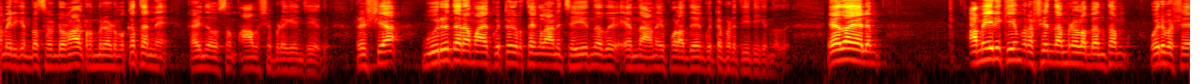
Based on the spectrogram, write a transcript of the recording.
അമേരിക്കൻ പ്രസിഡന്റ് ഡൊണാൾഡ് ട്രംപിനോടും ഒക്കെ തന്നെ കഴിഞ്ഞ ദിവസം ആവശ്യപ്പെടുകയും ചെയ്തു. റഷ്യ ഗുരുതരമായ കുറ്റകൃത്യങ്ങളാണ് ചെയ്യുന്നത് എന്നാണ് ഇപ്പോൾ അദ്ദേഹം കുറ്റപ്പെടുത്തിയിരിക്കുന്നത്. ഏതായാലും അമേരിക്കയും റഷ്യയും തമ്മിലുള്ള ബന്ധം ഒരുപക്ഷെ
